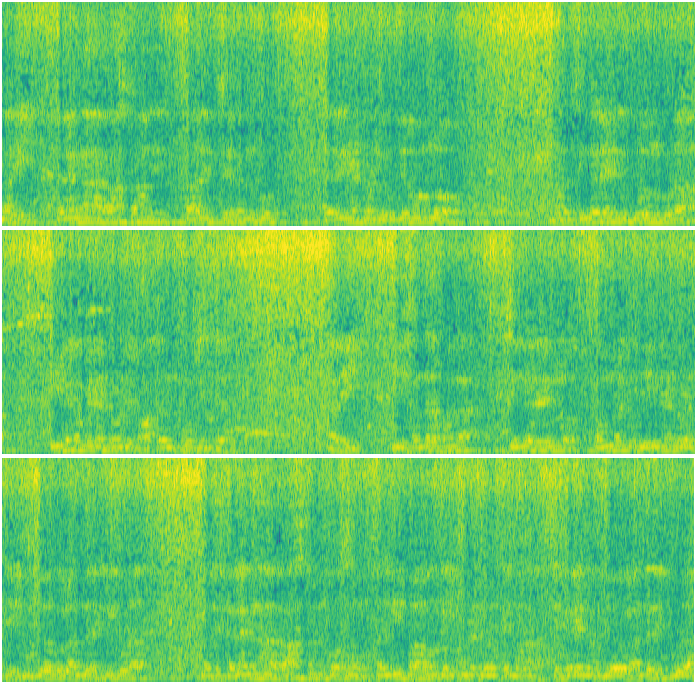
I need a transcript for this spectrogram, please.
మరి తెలంగాణ రాష్ట్రాన్ని సాధించేందుకు జరిగినటువంటి ఉద్యమంలో మన సింగరేణి ఉద్యోగులు కూడా కీలకమైనటువంటి పాత్రను పోషించారు. మరి ఈ సందర్భంగా సింగరేణిలో సమ్మెకు దిగినటువంటి ఉద్యోగులందరికీ కూడా మరి తెలంగాణ రాష్ట్రం కోసం సంఘీభావం తెలిపినటువంటి మన సింగరేణి ఉద్యోగులందరికీ కూడా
